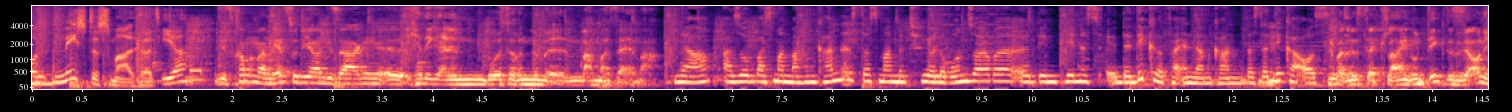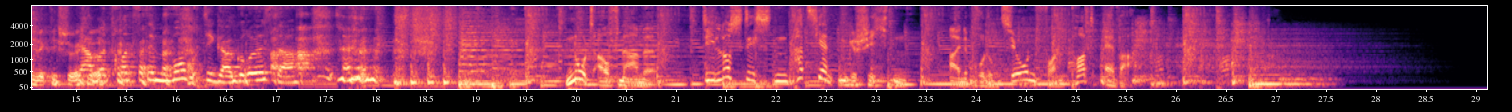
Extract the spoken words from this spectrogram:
Und nächstes Mal hört ihr. Jetzt kommen immer mehr zu dir und die sagen, äh, ich hätte gerne einen größeren Lümmel, mach mal selber. Ja, also was man machen kann, ist, dass man mit Hyaluronsäure äh, den Penis in der Dicke verändern kann, dass der mhm. dicker aussieht. Aber dann ist der klein und dick, das ist ja auch nicht wirklich schön. Ja, aber trotzdem wuchtiger, größer. Notaufnahme. Die lustigsten Patientengeschichten. Eine Produktion von Pot Ever.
